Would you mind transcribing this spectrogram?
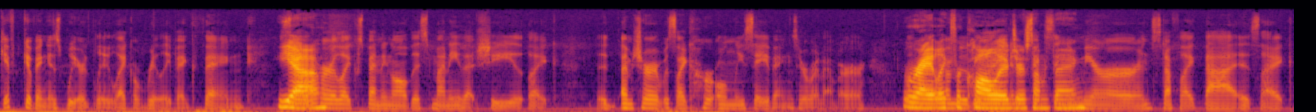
gift giving is weirdly like a really big thing. So Yeah. her like spending all this money that she like. I'm sure it was like her only savings or whatever on, Right, like a for college or something. mirror and stuff like that is like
